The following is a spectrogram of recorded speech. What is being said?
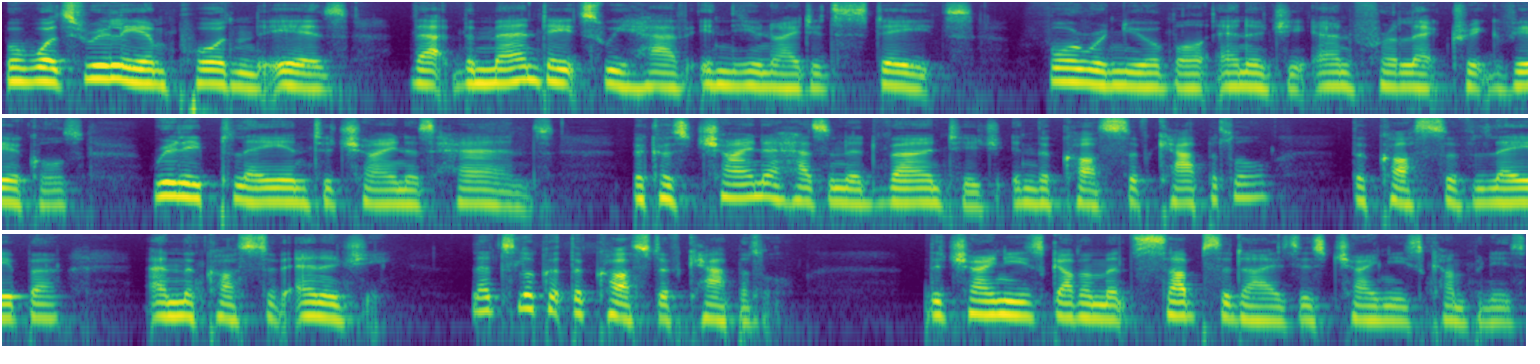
But what's really important is that the mandates we have in the United States for renewable energy and for electric vehicles really play into China's hands because China has an advantage in the costs of capital, the costs of labor, and the costs of energy. Let's look at the cost of capital. The Chinese government subsidizes Chinese companies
